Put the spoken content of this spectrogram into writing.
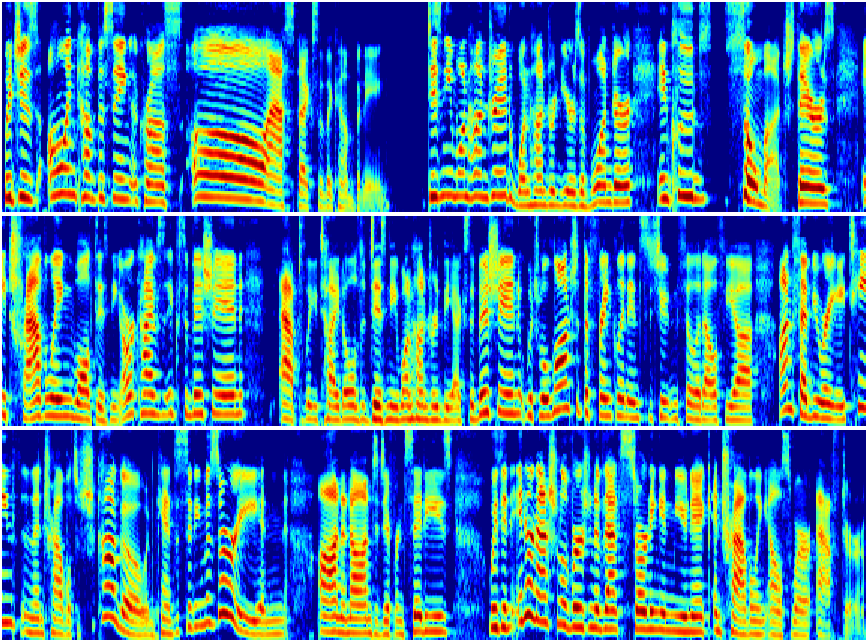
Which is all encompassing across all aspects of the company. Disney 100, 100 Years of Wonder, includes so much. There's a traveling Walt Disney Archives exhibition, aptly titled Disney 100 The Exhibition, which will launch at the Franklin Institute in Philadelphia on February 18th and then travel to Chicago and Kansas City, Missouri, and on and on to different cities, with an international version of that starting in Munich and traveling elsewhere after.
